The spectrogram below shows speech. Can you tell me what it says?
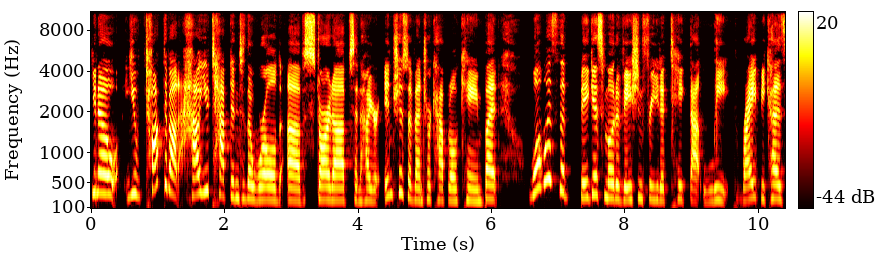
you know, you talked about how you tapped into the world of startups and how your interest of venture capital came, but what was the biggest motivation for you to take that leap, right? Because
